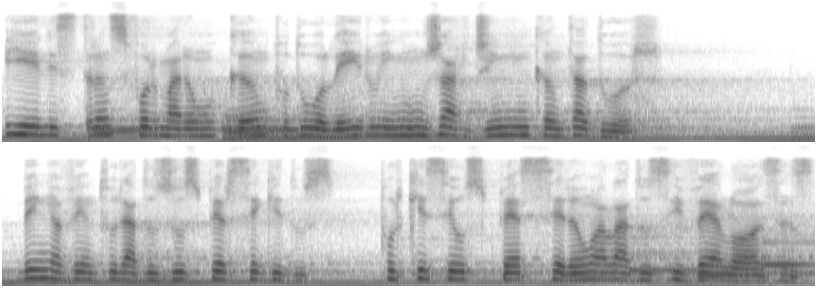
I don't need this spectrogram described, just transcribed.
E eles transformarão o campo do oleiro em um jardim encantador. Bem-aventurados os perseguidos, porque seus pés serão alados e velozes.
